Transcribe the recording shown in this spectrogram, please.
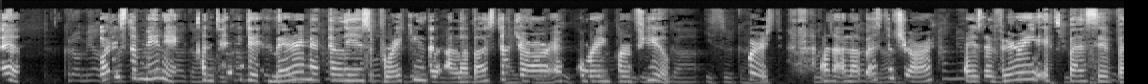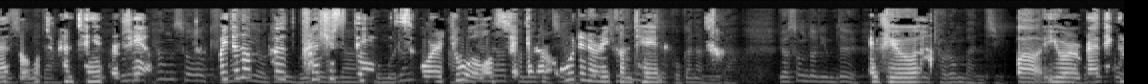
Then, what is the meaning contained in Mary Magdalene's breaking the alabaster jar and pouring perfume? First, an alabaster jar is a very expensive vessel to contain perfume. We do not put precious things or jewels in an ordinary container. If you, well, your wedding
